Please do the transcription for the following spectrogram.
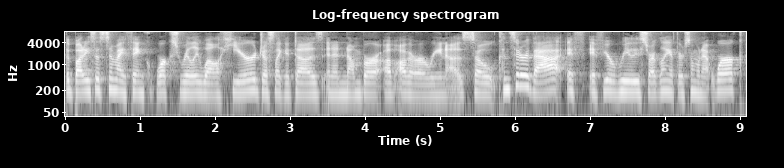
The buddy system i think works really well here just like it does in a number of other arenas. So consider that if if you're really struggling if there's someone at work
